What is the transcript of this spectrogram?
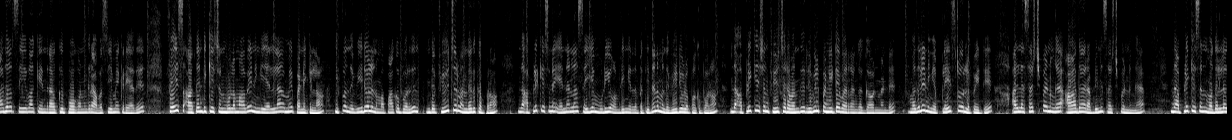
ஆதார் சேவா கேந்திராவுக்கு போகணுங்கிற அவசியமே கிடையாது. ஃபேஸ் அத்தன்டிகேஷன் மூலமாகவே நீங்கள் எல்லாமே பண்ணிக்கலாம். இப்போ இந்த வீடியோவில் நம்ம பார்க்க போகிறது இந்த ஃபியூச்சர் வந்ததுக்கப்புறம் இந்த அப்ளிகேஷனை என்னெல்லாம் செய்ய முடியும் அப்படிங்கிறத பற்றி தான் நம்ம இந்த வீடியோவில் பார்க்க போகிறோம் இந்த அப்ளிகேஷன் ஃபியூச்சரை வந்து ரிவீல் பண்ணிகிட்டே வர்றாங்க கவர்மெண்ட்டு முதல்ல நீங்கள் ப்ளே ஸ்டோரில் போயிட்டு அதில் சர்ச் பண்ணுங்கள் ஆதார் அப்படின்னு சர்ச் பண்ணுங்கள் இந்த அப்ளிகேஷன் முதல்ல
